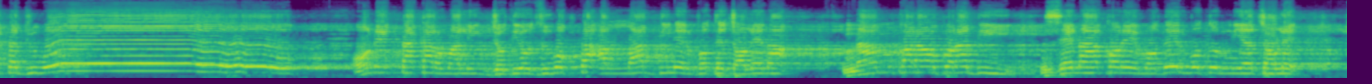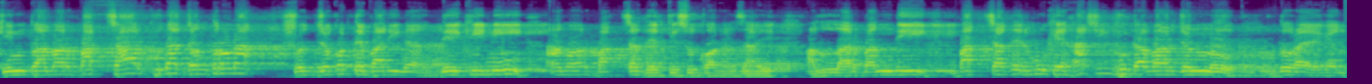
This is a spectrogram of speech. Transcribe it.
একটা যুবক অনেক টাকার মালিক, যদিও যুবকটা আল্লাহর দিনের পথে চলে না। নাম করা অপরাধী যে না করে মদের বোতল নিয়ে চলে। কিন্তু আমার বাচ্চার ক্ষুধার যন্ত্রণা সহ্য করতে পারি না। দেখিনি, আমার বাচ্চাদের কিছু করা যায়। আল্লাহর বান্দি বাচ্চাদের মুখে হাসি ফুটাবার জন্য দৌড়ায় গেল।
